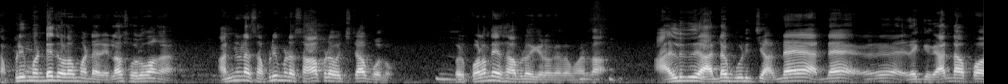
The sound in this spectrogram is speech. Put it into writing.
சப்ளிமெண்ட்டே தொட மாட்டார். எல்லாம் சொல்லுவாங்க. அண்ணனை சப்ளிமெண்ட்டை சாப்பிட வச்சுட்டா போதும். ஒரு குழந்தைய சாப்பிட வைக்கிறவங்க அந்த மாதிரி தான் அழுது அடை பிடிச்சி அண்ணே அண்ணே எனக்கு வேண்டாப்பா.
